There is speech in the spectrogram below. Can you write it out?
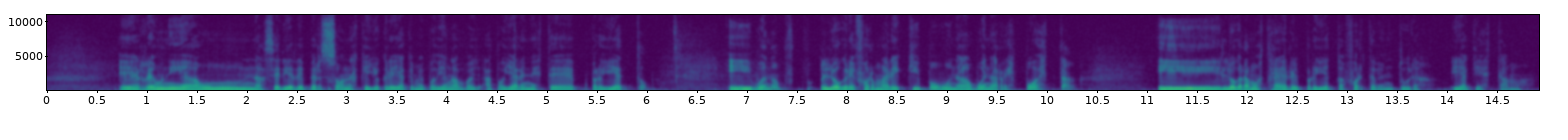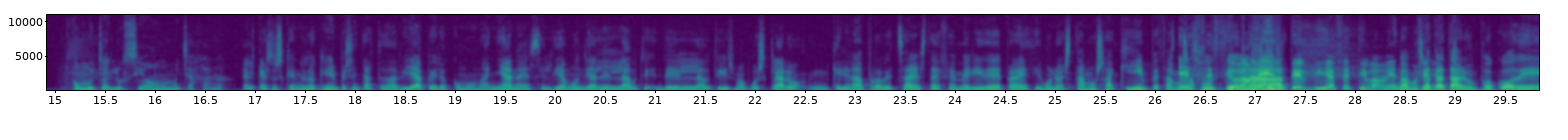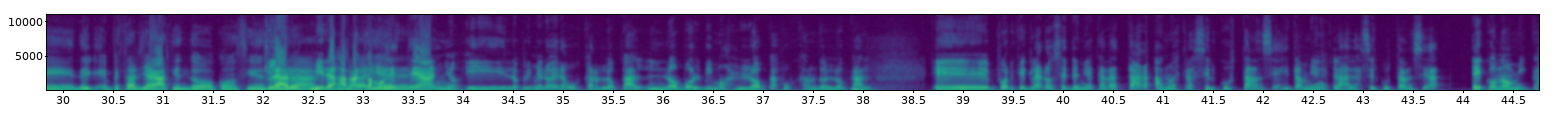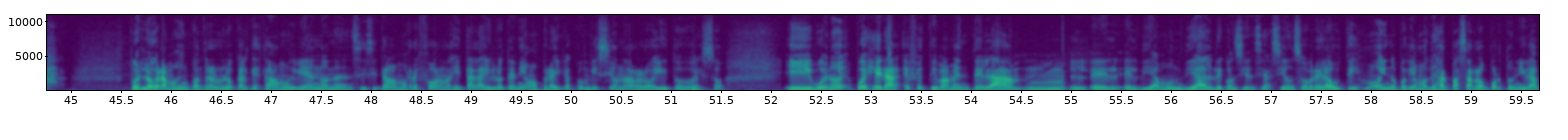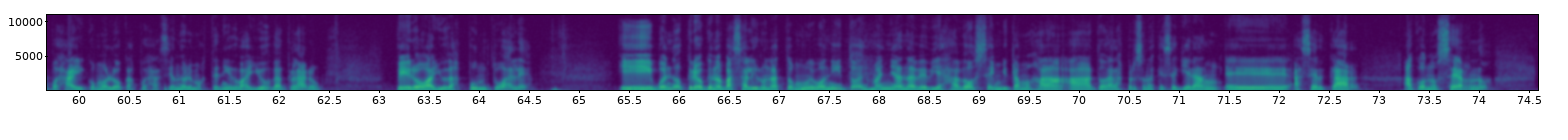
eh, reunía una serie de personas que yo creía que me podían apoyar en este proyecto. Y bueno, logré formar equipo, hubo una buena respuesta y logramos traer el proyecto a Fuerteventura. Y aquí estamos con mucha ilusión muchas ganas. El caso es que no lo quieren presentar todavía, pero como mañana es el Día Mundial del, Autismo, pues claro, querían aprovechar esta efeméride para decir, bueno, estamos aquí, empezamos a funcionar. Efectivamente, efectivamente. Vamos a tratar un poco de, empezar ya haciendo conciencia. Claro, mira, arrancamos este año y lo primero era buscar local. Nos volvimos locas buscando el local. Eh, porque claro, se tenía que adaptar a nuestras circunstancias y también a las circunstancias económicas pues logramos encontrar un local que estaba muy bien, donde necesitábamos reformas y tal, ahí lo teníamos, pero hay que acondicionarlo y todo eso. Y bueno, pues era efectivamente la, mm, el, Día Mundial de Concienciación sobre el Autismo y no podíamos dejar pasar la oportunidad, pues ahí como locas, pues haciéndole hemos tenido ayuda, claro, pero ayudas puntuales. Y bueno, creo que nos va a salir un acto muy bonito, es mañana de 10 a 12, invitamos a, todas las personas que se quieran eh, acercar a conocernos.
